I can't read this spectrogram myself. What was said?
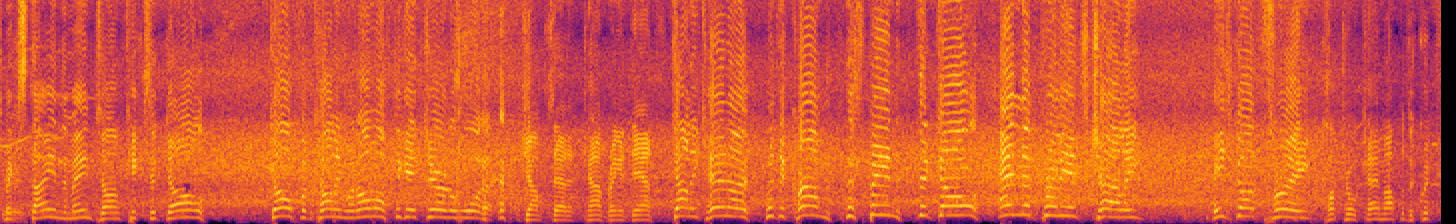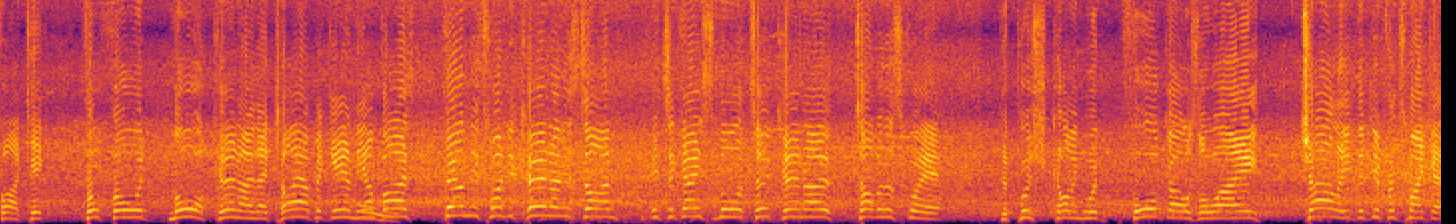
McStay in the meantime kicks it goal. Goal for Collingwood. I'm off to get Jared Water. Jumps at it, can't bring it down. Charlie Curnow with the crumb, the spin, the goal, and the brilliance, Charlie. He's got three. Cottrell came up with a quick fire kick. Full forward, Moore. Curnow, they tie up again. The umpires found this one to Curnow this time. It's against Moore to Curnow, top of the square. To push Collingwood four goals away. Charlie, the difference maker.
